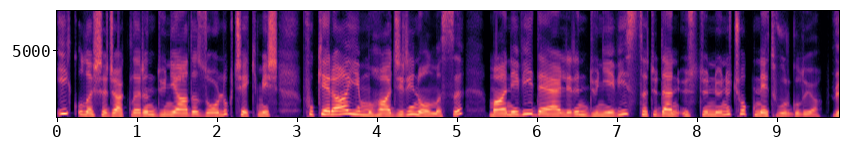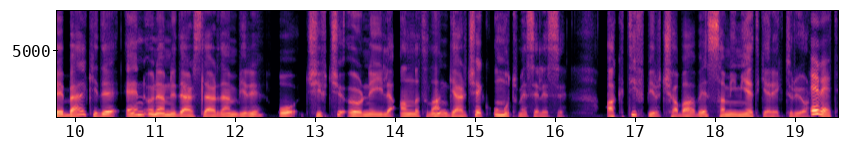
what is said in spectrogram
ilk ulaşacakların dünyada zorluk çekmiş fukerayı muhacirin olması, manevi değerlerin dünyevi statüden üstünlüğünü çok net vurguluyor. ve belki de en önemli derslerden biri o çiftçi örneğiyle anlatılan gerçek umut meselesi. Aktif bir çaba ve samimiyet gerektiriyor. Evet,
